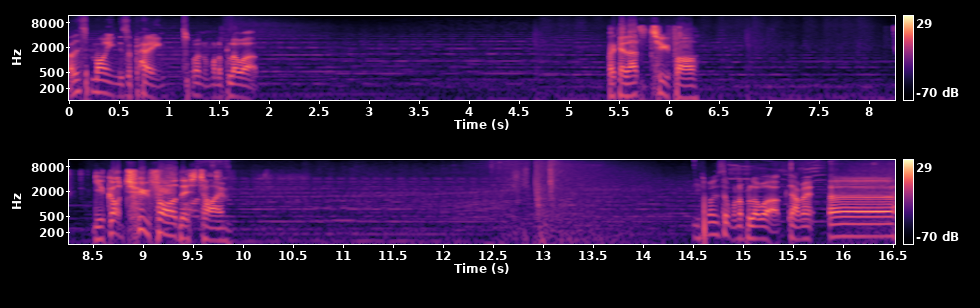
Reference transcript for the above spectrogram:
Oh, this mine is a pain. This one I want to blow up. Okay, that's too far. You've gone too far this time. These mines don't want to blow up. Damn it. Uh.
